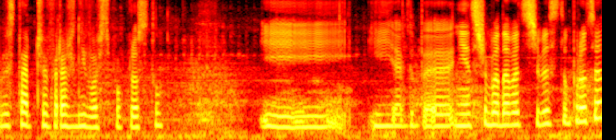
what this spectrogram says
wystarczy wrażliwość po prostu i, i jakby nie trzeba dawać z siebie 100%,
